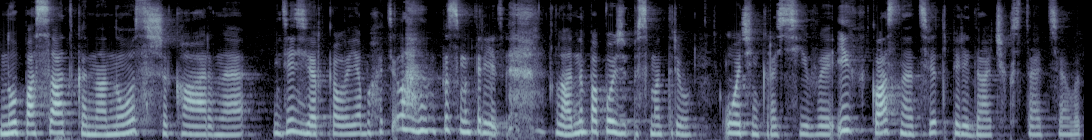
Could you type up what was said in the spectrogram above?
Но посадка на нос шикарная где зеркало я бы хотела посмотреть. Ладно попозже посмотрю. Очень красивые. И классная цветопередача кстати. Вот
